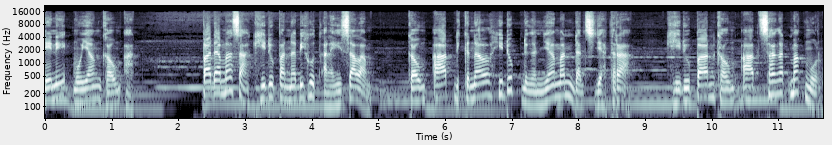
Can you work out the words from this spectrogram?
nenek moyang kaum Ad. Pada masa kehidupan Nabi Hud alaihissalam, kaum Ad dikenal hidup dengan nyaman dan sejahtera. Kehidupan kaum Ad sangat makmur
